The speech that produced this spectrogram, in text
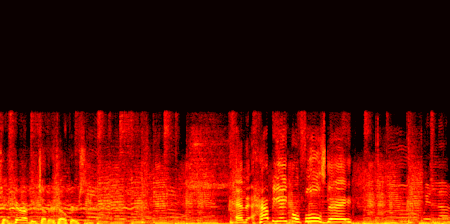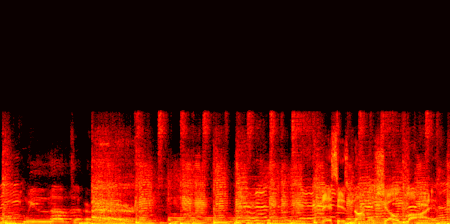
take care of each other, tokers. And happy April Fool's Day! We love the earth. This is NORML Show Live.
